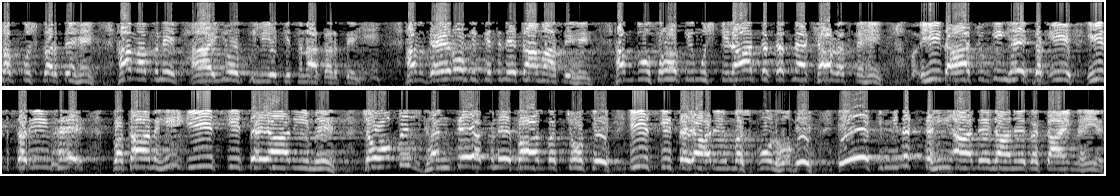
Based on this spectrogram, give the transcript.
سب کچھ کرتے ہیں۔ ہم اپنے بھائیوں کے لیے کتنا کرتے ہیں۔ ہم غیروں کے کتنے کام آتے ہیں۔ ہم دوسروں کی مشکلات کا کتنا خیال رکھتے ہیں۔ عید آ چکی ہے عید قریب ہے۔ پتا نہیں عید کی کی تیاری میں چوبیس گھنٹے اپنے بال بچوں کے عید کی تیاری مشغول ہوں گے۔ ایک منٹ کہیں آنے جانے کا ٹائم نہیں ہے۔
